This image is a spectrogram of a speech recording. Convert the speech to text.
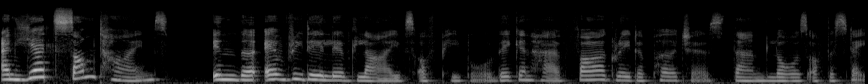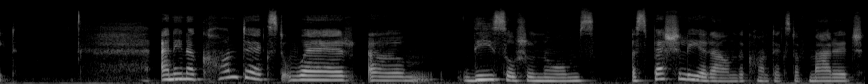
And yet, sometimes in the everyday lived lives of people, they can have far greater purchase than laws of the state. And in a context where um, these social norms, especially around the context of marriage,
